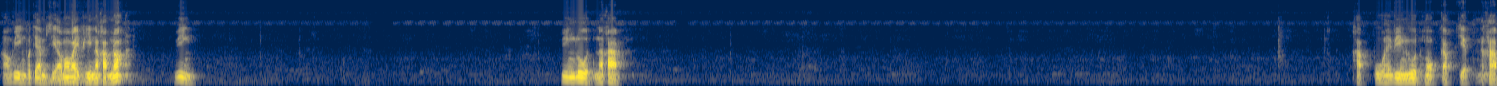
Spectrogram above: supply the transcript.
เอาวิ่งพอแจมเสียมาไว้พีนะครับ เนาะวิ่ง วิ่งลูดนะครับขับปูให้วิ่งรูดหกกับเจ็ดนะครับ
